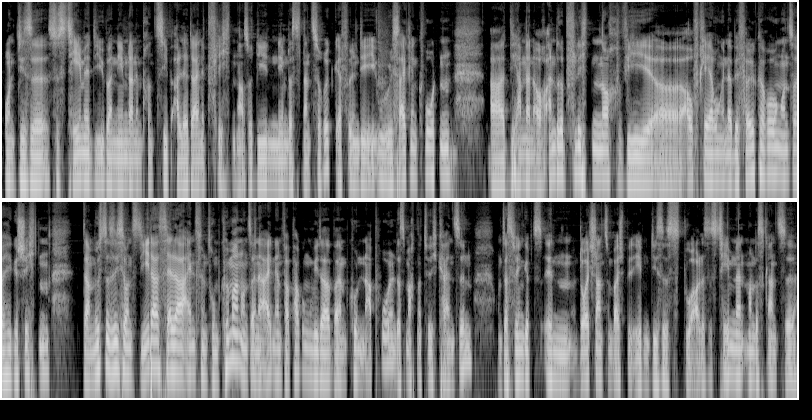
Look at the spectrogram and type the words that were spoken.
Und diese Systeme, die übernehmen dann im Prinzip alle deine Pflichten. Also die nehmen das dann zurück, erfüllen die EU-Recycling-Quoten. Uh, die haben dann auch andere Pflichten noch, wie uh, Aufklärung in der Bevölkerung und solche Geschichten. Da müsste sich sonst jeder Seller einzeln drum kümmern und seine eigenen Verpackungen wieder beim Kunden abholen. Das macht natürlich keinen Sinn. Und deswegen gibt es in Deutschland zum Beispiel eben dieses duale System, nennt man das Ganze,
